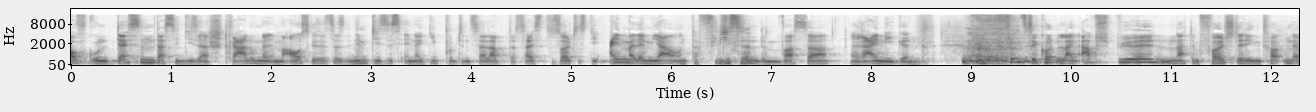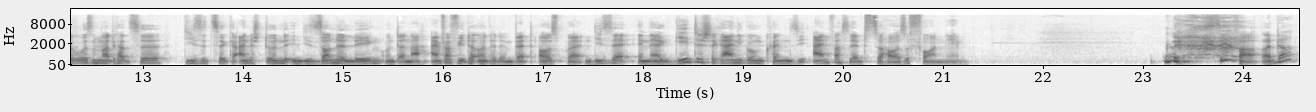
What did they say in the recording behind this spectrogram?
aufgrund dessen, dass sie dieser Strahlung dann immer ausgesetzt ist, nimmt dieses Energiepotenzial ab. Das heißt, du solltest die einmal im Jahr unter fließendem Wasser reinigen. Fünf Sekunden lang abspülen und nach dem vollständigen Trocknen der Rosenmatratze diese circa eine Stunde in die Sonne legen und danach einfach wieder unter dem Bett ausbreiten. Diese energetische Reinigung können Sie einfach selbst zu Hause vornehmen. Super, oder?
